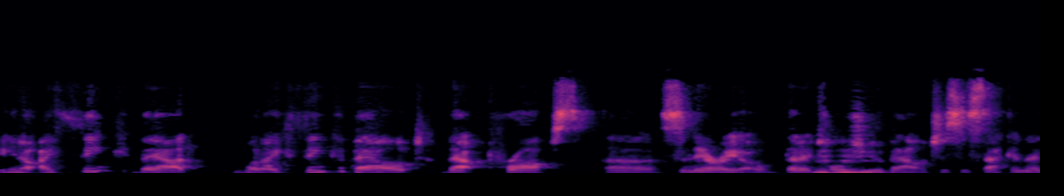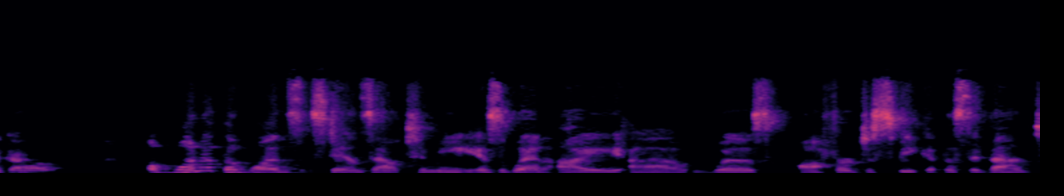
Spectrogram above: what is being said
you know, I think that when I think about that props uh, scenario that I told mm-hmm. you about just a second ago, uh, one of the ones that stands out to me is when I uh, was offered to speak at this event.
